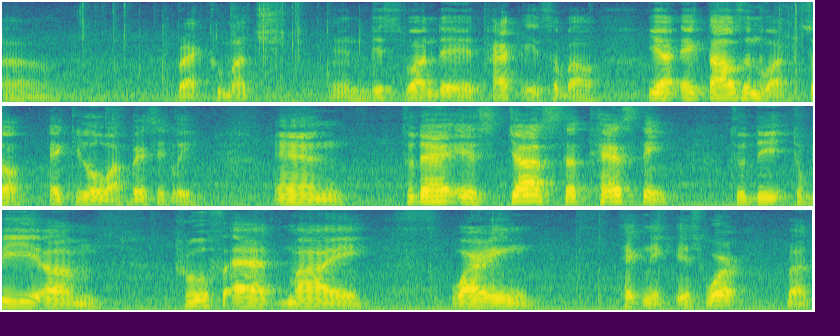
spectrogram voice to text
uh, brag too much. And this one the tag is about yeah 8000 watt. So 8 kilowatt basically. And today is just a testing to the to be um, proof at my wiring technique is work but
